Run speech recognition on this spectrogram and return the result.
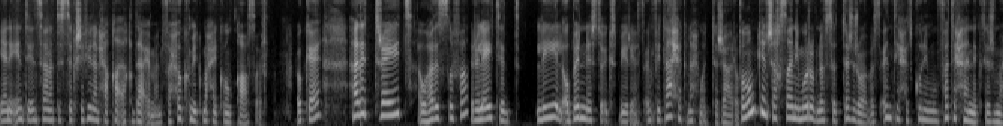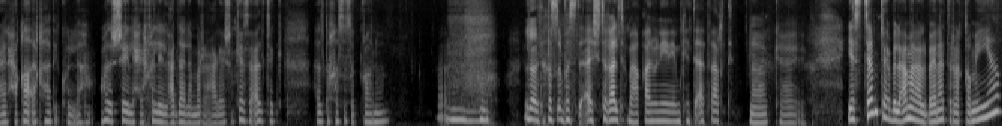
يعني أنت إنسانة تستكشفين الحقائق دائما فحكمك ما حيكون قاصر. أوكي؟ هذا ال trait أو هذه الصفة related لل openness to experience انفتاحك نحو التجارب. فممكن شخصين يمروا بنفس التجربة بس أنت حتكوني منفتحة إنك تجمعي الحقائق هذه كلها. وهذا الشيء اللي حيخلي العدالة مرة عالية. عشان كذا سألتك هل تخصصك قانون؟ لا تخص بس اشتغلت مع قانونيين يمكن تأثرت. أوكي. يستمتع بالعمل على البيانات الرقمية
